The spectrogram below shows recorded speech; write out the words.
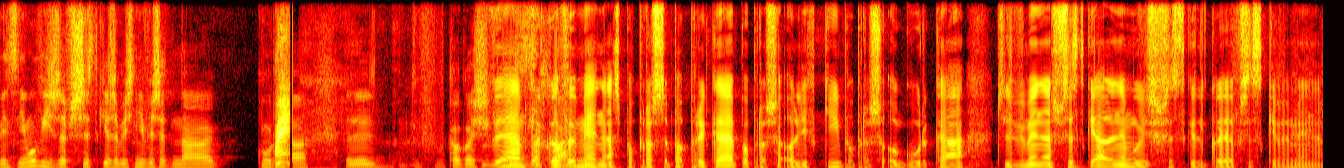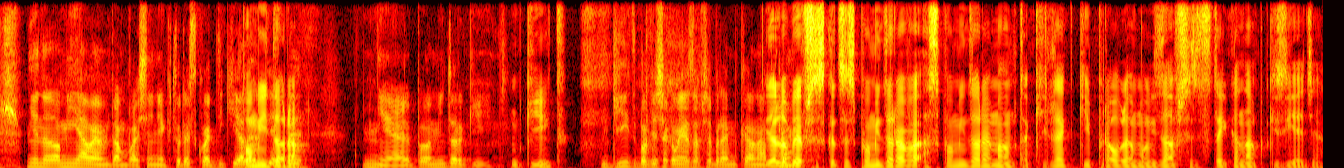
więc nie mówisz, że wszystkie, żebyś nie wyszedł na kurwa y, kogoś Wiem, tylko wymieniasz. Poproszę paprykę, poproszę oliwki, poproszę ogórka. Czyli wymieniasz wszystkie, ale nie mówisz wszystkie, tylko je wszystkie wymieniasz. Nie no, omijałem tam właśnie niektóre składniki, ale Pomidora. Jakby... Nie, pomidor git. Git? Git, bo wiesz jaką ja zawsze brałem kanapkę? Ja lubię wszystko, co jest pomidorowe, a z pomidorem mam taki lekki problem, on mi zawsze z tej kanapki zjedzie.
